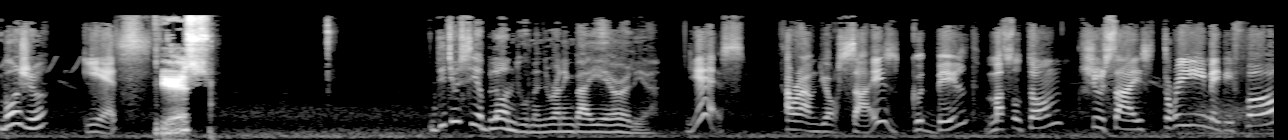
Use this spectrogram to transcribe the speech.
Bonjour. Yes. Yes. Did you see a blonde woman running by here earlier? Yes. Around your size, good build, muscle tone, shoe size 3, maybe 4,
